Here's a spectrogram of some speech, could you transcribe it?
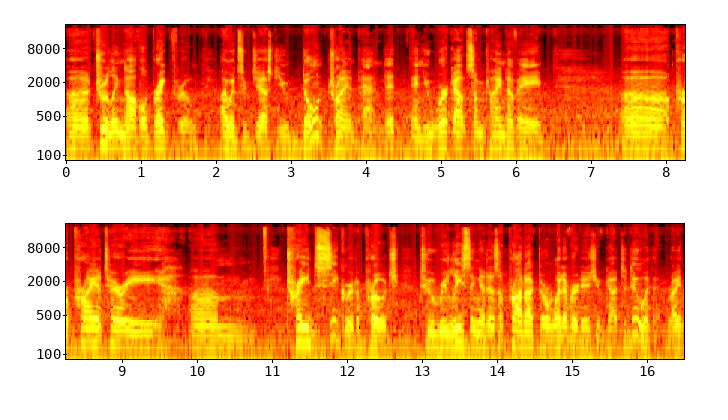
uh, truly novel breakthrough. I would suggest you don't try and patent it and you work out some kind of a uh, proprietary um, trade secret approach to releasing it as a product or whatever it is you've got to do with it, right?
